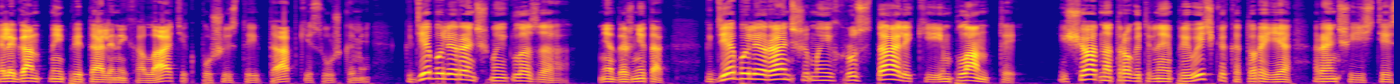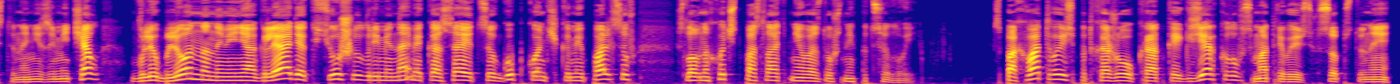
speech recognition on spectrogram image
элегантный приталенный халатик, пушистые тапки с ушками. Где были раньше мои глаза? Нет, даже не так. Где были раньше мои хрусталики, импланты? Еще одна трогательная привычка, которой я раньше, естественно, не замечал, влюбленно на меня глядя, Ксюша временами касается губ кончиками пальцев, словно хочет послать мне воздушный поцелуй. Спохватываюсь, подхожу украдкой к зеркалу, всматриваюсь в собственные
